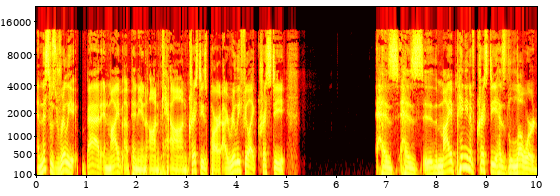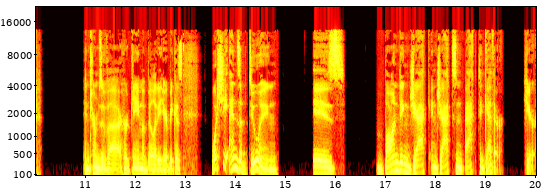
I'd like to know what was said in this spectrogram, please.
and this was really bad in my opinion on on Christie's part. I really feel like Christie has has my opinion of Christie has lowered in terms of uh, her game ability here because what she ends up doing is bonding Jack and Jackson back together here.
